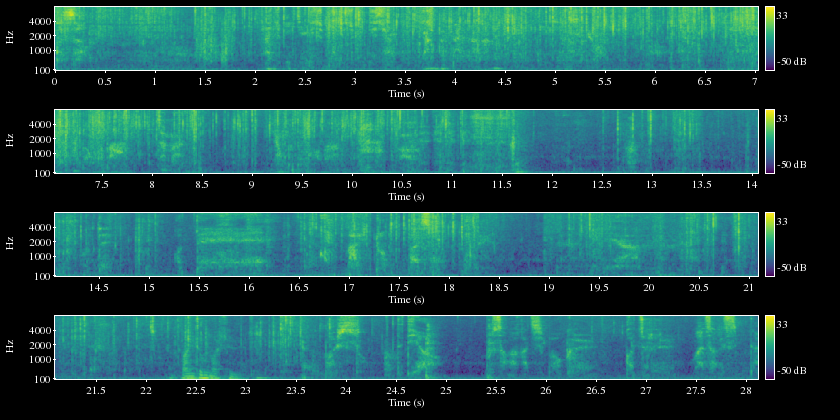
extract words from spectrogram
맛있어? 완전 맛있는데? 멋있어. 드디어 무성아같이 먹을 건절을 완성했습니다.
